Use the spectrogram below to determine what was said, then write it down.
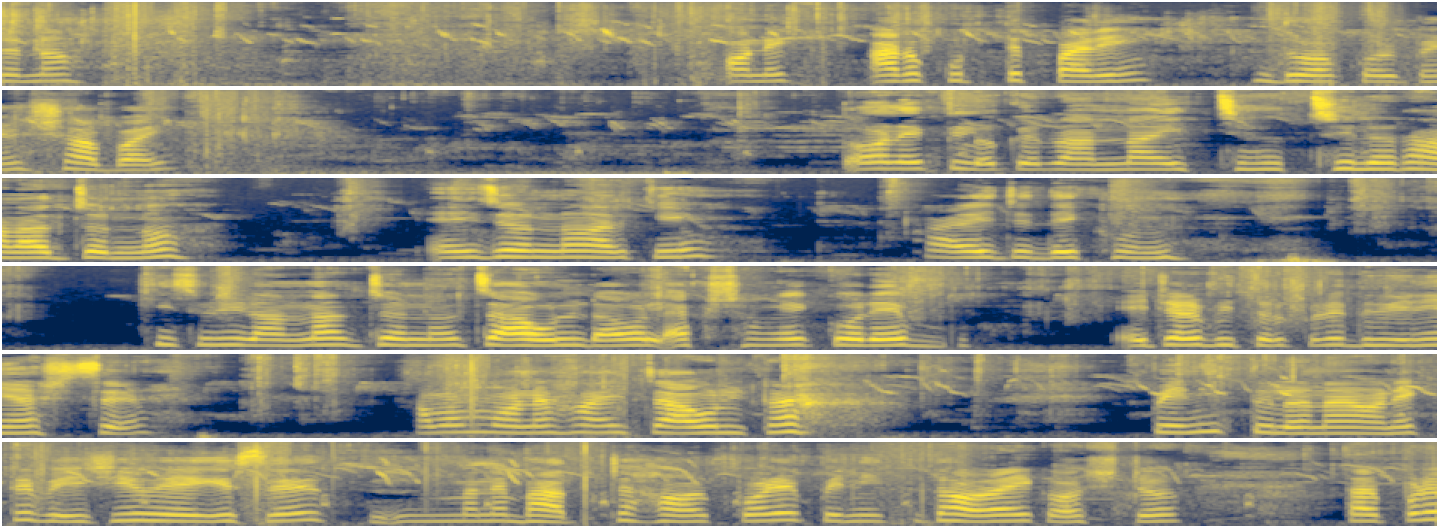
যেন অনেক আরও করতে পারি। দোয়া করবেন সবাই। তো অনেক লোকের রান্না ইচ্ছে হচ্ছিল রান্নার জন্য। এই জন্য আর কি। আর এই যে দেখুন খিচুড়ি রান্নার জন্য চাউল ডাউল একসঙ্গে করে এটার ভিতর করে ধুয়ে নিয়ে আসছে। আমার মনে হয় চাউলটা পেনির তুলনায় অনেকটা বেশি হয়ে গেছে। মানে ভাতটা হওয়ার পরে পেনিতে ধরাই কষ্ট। তারপরে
